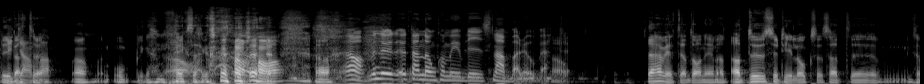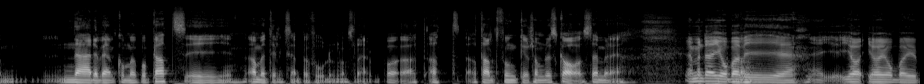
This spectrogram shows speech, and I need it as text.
blir Blir bättre. gamla. Ja, och blir gamla. Ja. Exakt. Ja. Ja, men nu, utan de kommer ju bli snabbare och bättre. Det här vet jag Daniel att, att du ser till också så att eh, liksom, när det väl kommer på plats i ja, men till exempel fordon och sådär, att, att, att allt funkar som det ska, stämmer det? Ja, men där jobbar Ja. vi, eh, jag, jag jobbar ju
